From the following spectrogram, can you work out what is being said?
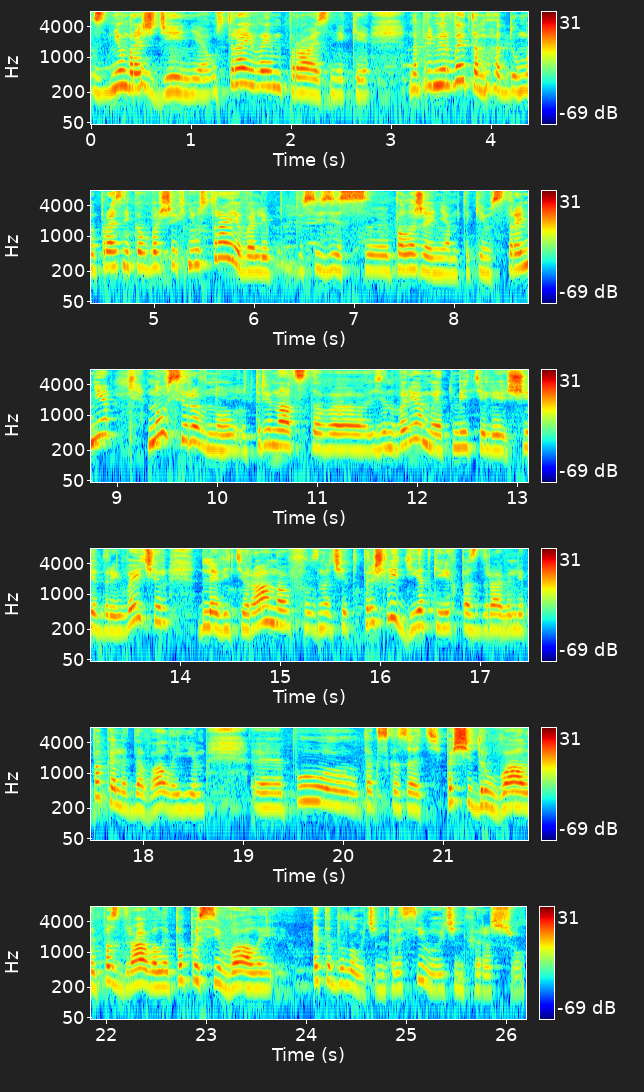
с днем рождения, устраиваем праздники. Например, в этом году мы праздников больших не устраивали в связи с э, положением таким в стране, но все равно 13 января мы отметили щедрый вечер для ветеранов. Значит, пришли детки, их поздравили, поколядовали им, э, по, так сказать, пощедрували, поздравили, попосівали. Это было очень красиво, очень хорошо.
